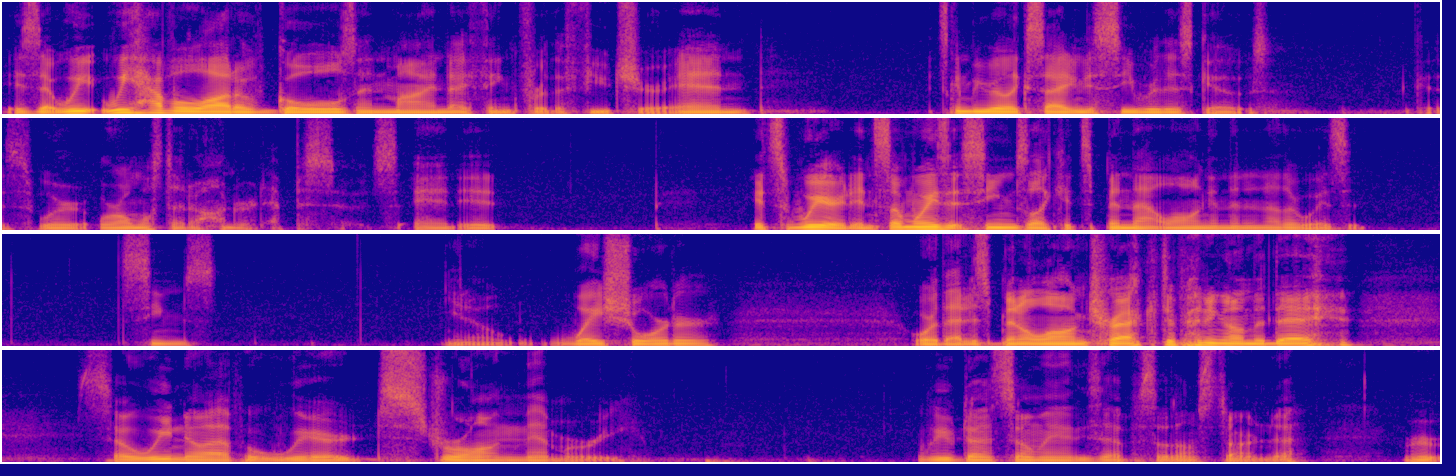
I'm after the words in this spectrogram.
is that we we have a lot of goals in mind, I think, for the future, and it's gonna be really exciting to see where this goes because we're we're almost at hundred episodes, and it it's weird. In some ways, it seems like it's been that long, and then in other ways, it seems you know way shorter, or that it's been a long trek, depending on the day. So we know I have a weird, strong memory. We've done so many of these episodes. I'm starting to r-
